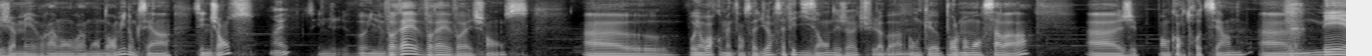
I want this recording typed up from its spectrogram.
jamais vraiment, vraiment dormi. Donc, c'est un, une chance. Ouais. C'est une, une vraie, vraie, vraie chance. Euh, voyons voir combien de temps ça dure. Ça fait 10 ans déjà que je suis là-bas. Donc, euh, pour le moment, ça va. Euh, j'ai pas encore trop de cernes. Mais,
